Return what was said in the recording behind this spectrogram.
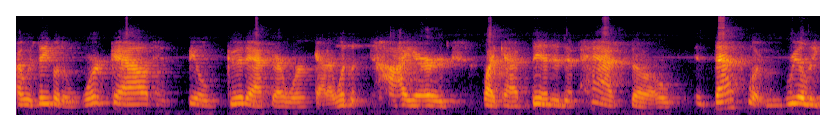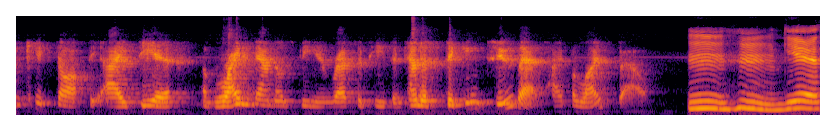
I was able to work out and feel good after I work out. I wasn't tired like I've been in the past. So that's what really kicked off the idea of writing down those vegan recipes and kind of sticking to that type of lifestyle. Mm-hmm. Yeah,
